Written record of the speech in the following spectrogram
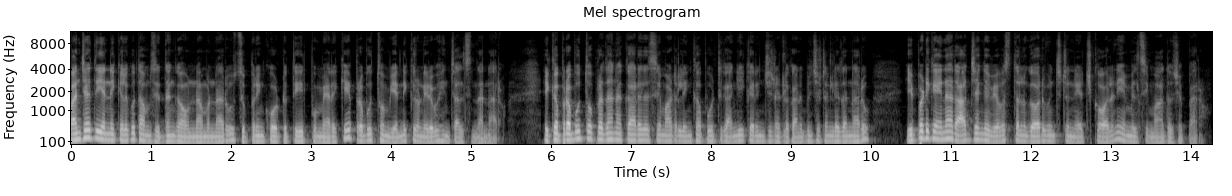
పంచాయతీ ఎన్నికలకు తాము సిద్ధంగా ఉన్నామన్నారు. సుప్రీంకోర్టు తీర్పు మేరకే ప్రభుత్వం ఎన్నికలు నిర్వహించాల్సిందన్నారు. ఇక ప్రభుత్వ ప్రధాన కార్యదర్శి మాటలు ఇంకా పూర్తిగా అంగీకరించినట్లు కనిపించడం లేదన్నారు. ఇప్పటికైనా రాజ్యాంగ వ్యవస్థలను గౌరవించడం నేర్చుకోవాలని ఎమ్మెల్సీ మాధవ్ చెప్పారు.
